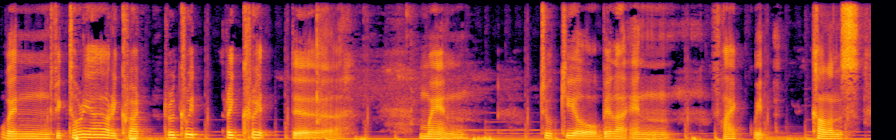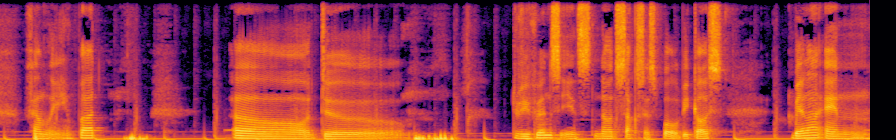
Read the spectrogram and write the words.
when Victoria recruit recruit recruit the men to kill Bella and fight with Cullen's family, but uh, the revenge is not successful because Bella and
